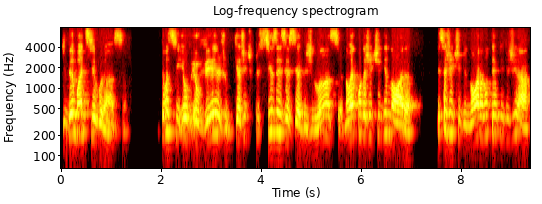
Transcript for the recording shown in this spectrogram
que demande segurança. Então, assim, eu, eu vejo que a gente precisa exercer a vigilância, não é quando a gente ignora, e se a gente ignora, não tem o que vigiar.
